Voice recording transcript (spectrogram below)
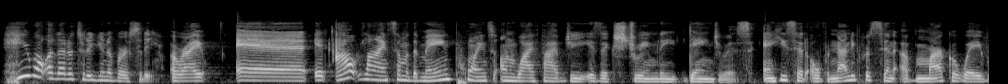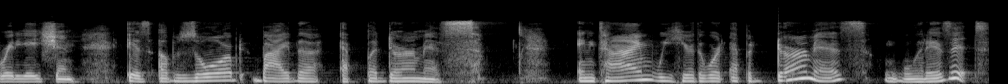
he wrote a letter to the university, all right, and it outlines some of the main points on why 5G is extremely dangerous. And he said over 90% of microwave radiation is absorbed by the epidermis. Anytime we hear the word epidermis, what is it?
